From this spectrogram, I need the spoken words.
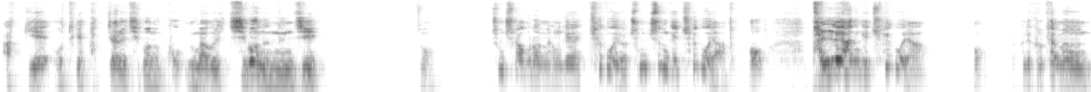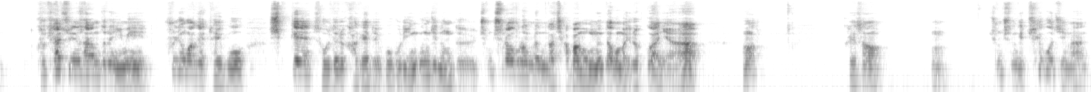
악기에 어떻게 박자를 집어넣고 음악을 집어넣는지 어, 춤추라 그러면 게 최고예요. 춤추는 게 최고야. 어, 발레 하는 게 최고야. 어? 근데 그렇게 하면 그렇게 할 수 있는 사람들은 이미 훌륭하게 되고 쉽게 서울대를 가게 되고 우리 인공지능들 춤추라 그러면 나 잡아먹는다고 막 이럴 거 아니야. 어? 그래서 음, 춤추는 게 최고지만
